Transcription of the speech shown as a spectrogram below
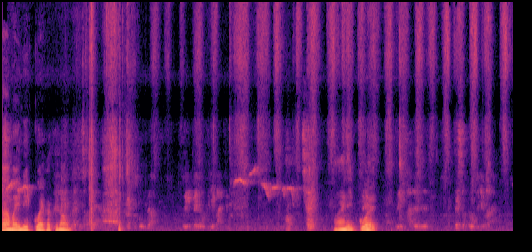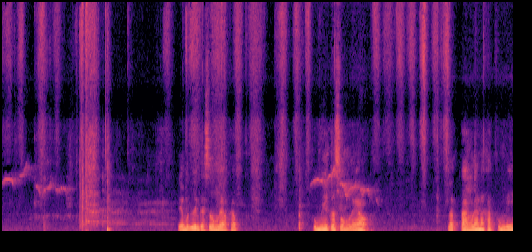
ข้าวไม่มีกล้วยครับพี่น้องไม่หนีบกล้วยเดี๋ยวมืออื่นก็ส่งแล้วครับพรุ่งนี้ก็ส่งแล้ว รับตังค์แล้วนะครับพรุ่งนี้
